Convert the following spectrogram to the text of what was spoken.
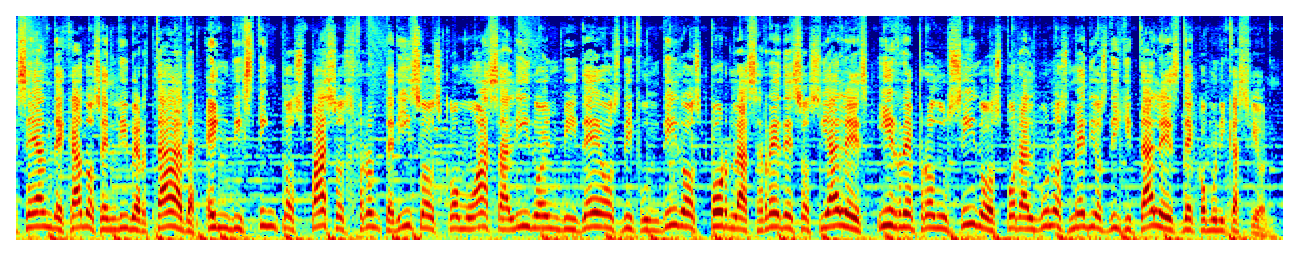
sean dejados en libertad en distintos pasos fronterizos como ha salido en videos difundidos por las redes sociales y reproducidos por algunos medios digitales de comunicación.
